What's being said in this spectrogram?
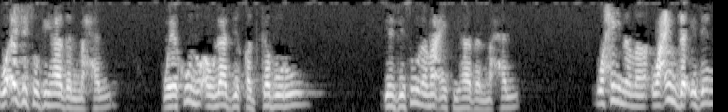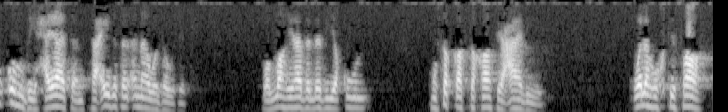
وأجلس في هذا المحل ويكون أولادي قد كبروا يجلسون معي في هذا المحل وحينما وعندئذ أمضي حياة سعيدة أنا وزوجتي. والله هذا الذي يقول مثقف ثقافة عالية وله اختصاص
